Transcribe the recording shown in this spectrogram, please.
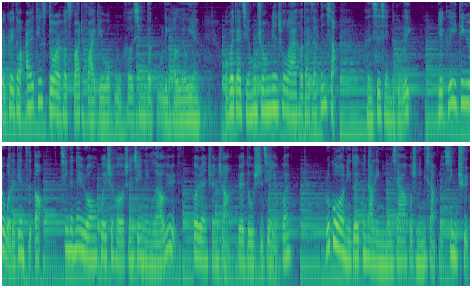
也可以到 iTunes Store 和 Spotify 给我五颗星的鼓励和留言，我会在节目中念出来和大家分享。很谢谢你的鼓励，也可以订阅我的电子报，新的内容会是和身心灵疗愈、个人成长、阅读实践有关。如果你对昆达里尼瑜伽或是冥想有兴趣，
